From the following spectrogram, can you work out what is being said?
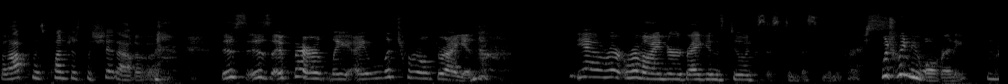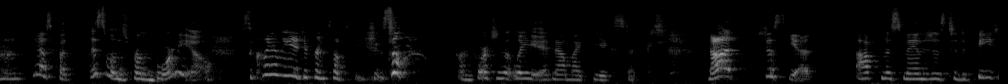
but Optimus punches the shit out of it. This is apparently a literal dragon, yeah, re- reminder dragons do exist in this universe. which we knew already. Mhm. Yes, but this one's from Borneo. So clearly a different subspecies. Unfortunately, it now might be extinct. Not just yet. Optimus manages to defeat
